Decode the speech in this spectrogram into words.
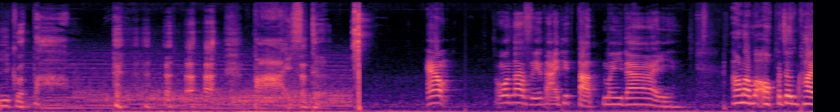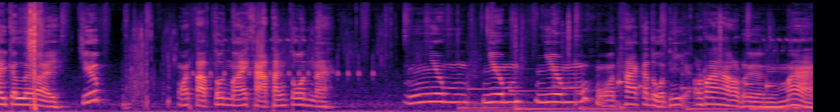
นี่ก็ตาม ตายซะเถอะเอ้าว่าน่าเสียดายที่ตัดไม่ได้ เอาเรามาออกประจนภัยกันเลยจึ๊บว่าตัดต้นไม้ขาดทั้งต้นนะยืมยืมยืมโหท่ากระโดดนี่ร่าเริงมาก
